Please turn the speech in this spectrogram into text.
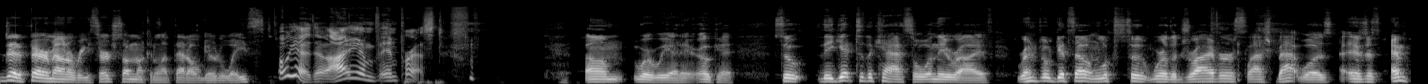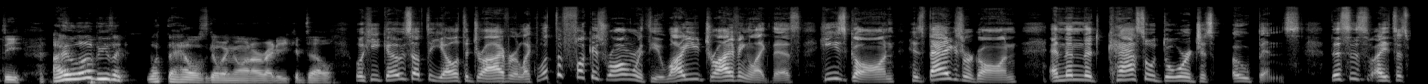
did a fair amount of research, so I'm not going to let that all go to waste. Oh yeah, I am impressed. Um, where are we at here? Okay. So they get to the castle and they arrive. Renfield gets out and looks to where the driver slash bat was, and it's just empty. I love. He's like, "What the hell is going on already?" You could tell. Well, he goes up to yell at the driver, like, "What the fuck is wrong with you? Why are you driving like this?" He's gone. His bags are gone, and then the castle door just opens. This is it's just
